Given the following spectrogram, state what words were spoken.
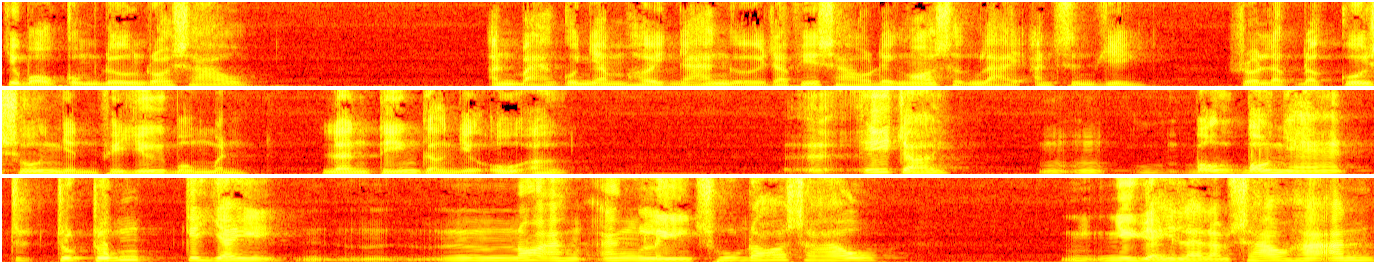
Chứ bộ cùng đường rồi sao? Anh bạn của Nhâm hơi ngã người ra phía sau Để ngó sững lại anh sinh viên Rồi lật đật cúi xuống nhìn phía dưới bụng mình Lên tiếng gần như ú ớ. Ý trời Bộ, bộ nhà tr trúng cái dây Nó ăn ăn liền xuống đó sao? Như vậy là làm sao hả anh?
